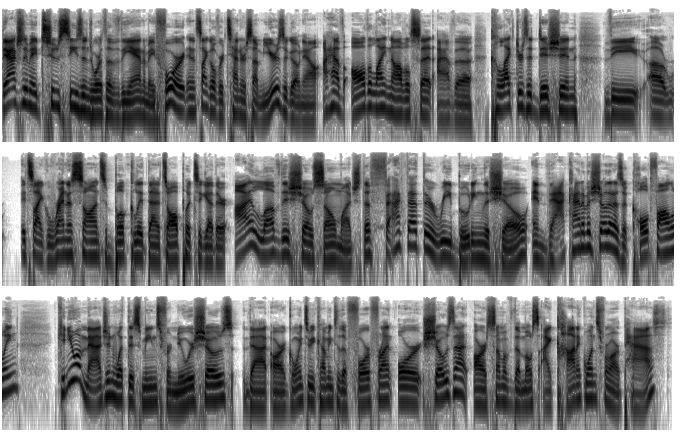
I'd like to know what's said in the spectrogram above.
they actually made two seasons worth of the anime for it, and it's like over 10 or something years ago now. I have all the light novel set. I have the collector's edition, the uh, it's like renaissance booklet that it's all put together i love this show so much the fact that they're rebooting the show and that kind of a show that has a cult following can you imagine what this means for newer shows that are going to be coming to the forefront or shows that are some of the most iconic ones from our past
